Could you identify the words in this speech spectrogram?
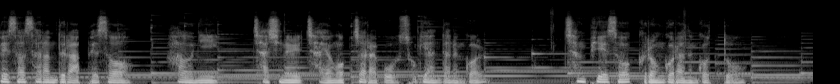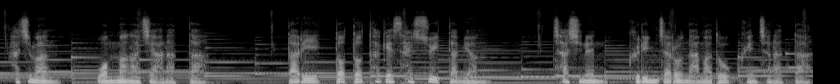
회사 사람들 앞에서 하은이 자신을 자영업자라고 소개한다는 걸 창피해서 그런 거라는 것도 하지만 원망하지 않았다. 딸이 떳떳하게 살 수 있다면 자신은 그림자로 남아도 괜찮았다.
